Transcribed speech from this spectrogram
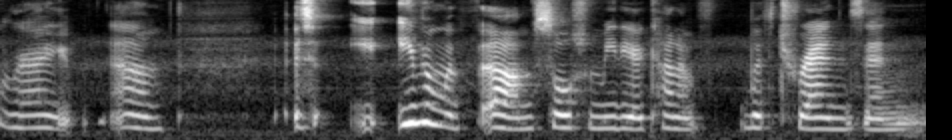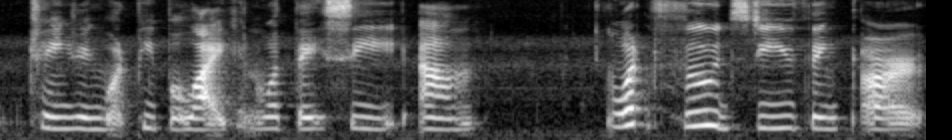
Right. Um, even with um, social media, kind of with trends and changing what people like and what they see. Um, what foods do you think are,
